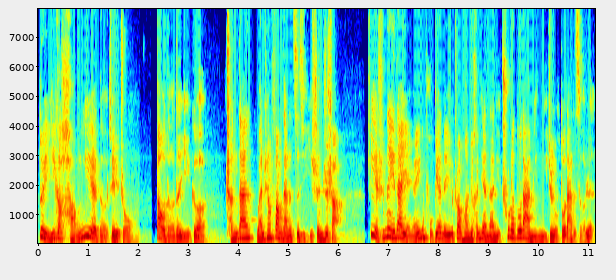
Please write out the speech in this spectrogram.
对一个行业的这种道德的一个承担，完全放在了自己一身之上。这也是那一代演员一个普遍的一个状况，就很简单，你出了多大名，你就有多大的责任。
